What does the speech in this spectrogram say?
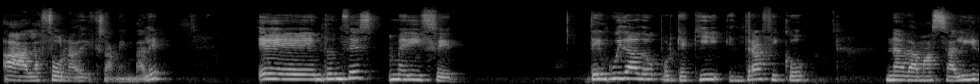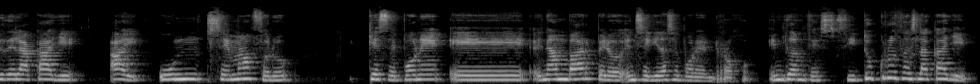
a la zona de examen, ¿vale? Eh, entonces me dice, ten cuidado porque aquí en tráfico, nada más salir de la calle, hay un semáforo que se pone eh, en ámbar, pero enseguida se pone en rojo. Entonces, si tú cruzas la calle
